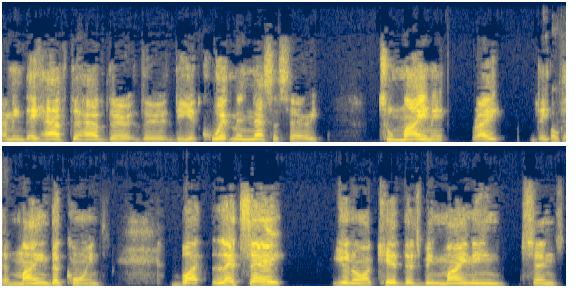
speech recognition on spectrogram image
I mean, they have to have their their the equipment necessary to mine it, right? They, Okay. To mine the coins. But let's say, you know, a kid that's been mining since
